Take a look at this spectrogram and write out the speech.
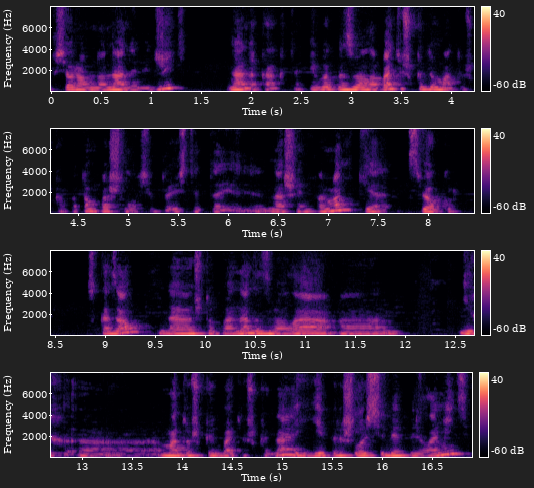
все равно надо ведь жить, надо как-то. И вот назвала батюшка да матушка, а потом пошло все. То есть это э, нашей информантке свекр сказал, да, чтобы она назвала их матушкой и батюшкой, да, и ей пришлось себе переломить,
